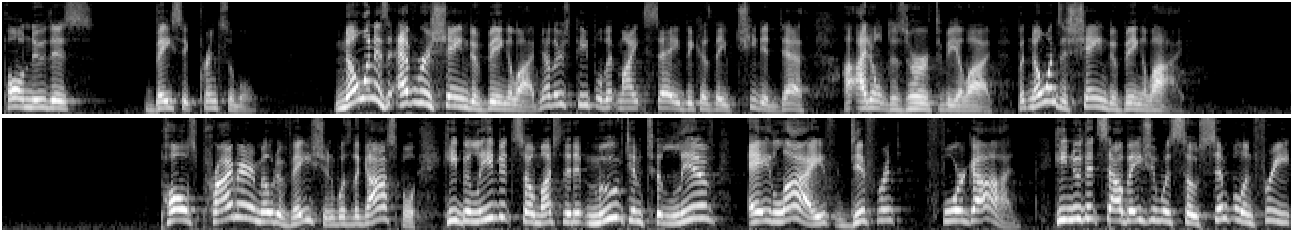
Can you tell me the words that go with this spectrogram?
Paul knew this basic principle. No one is ever ashamed of being alive. Now, there's people that might say because they've cheated death, I don't deserve to be alive. But no one's ashamed of being alive. Paul's primary motivation was the gospel. He believed it so much that it moved him to live a life different for God. He knew that salvation was so simple and free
